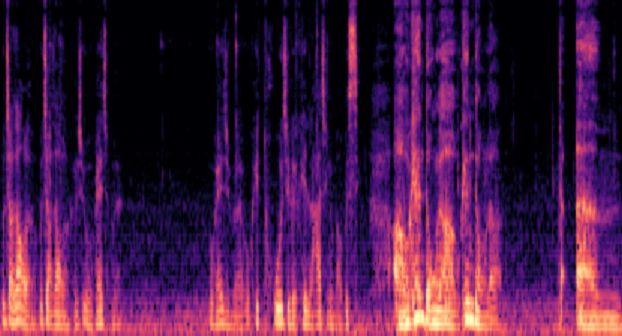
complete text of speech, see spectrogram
我找到了，我找到了。可是我该怎么？我该怎么？我可以拖这个，可以拉这个吗？不行。啊，我看懂了，我看懂了。嗯，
